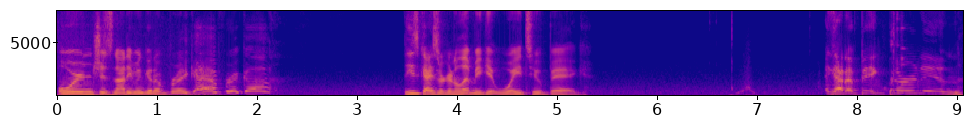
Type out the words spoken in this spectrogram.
Orange is not even going to break Africa. These guys are going to let me get way too big. I got a big turn in.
